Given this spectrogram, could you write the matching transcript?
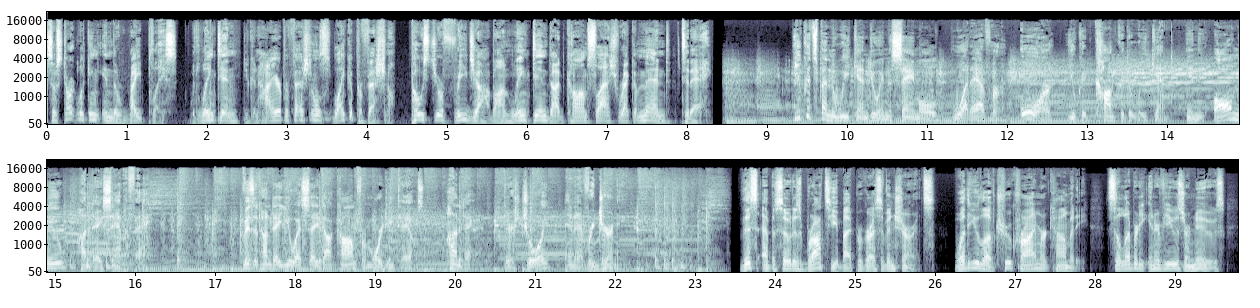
So start looking in the right place. With LinkedIn, you can hire professionals like a professional. Post your free job on linkedin.com slash recommend today. You could spend the weekend doing the same old whatever, or you could conquer the weekend in the all-new Hyundai Santa Fe. Visit HyundaiUSA.com for more details. Hyundai, there's joy in every journey. This episode is brought to you by Progressive Insurance. Whether you love true crime or comedy, celebrity interviews or news,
